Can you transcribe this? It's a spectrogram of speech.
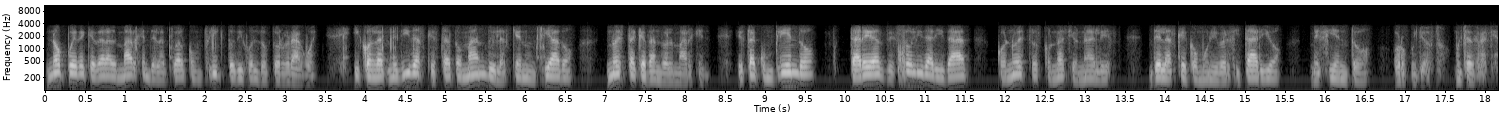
no puede quedar al margen del actual conflicto, dijo el doctor Graue, y con las medidas que está tomando y las que ha anunciado, no está quedando al margen, está cumpliendo tareas de solidaridad con nuestros connacionales de las que como universitario me siento orgulloso. Muchas gracias.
